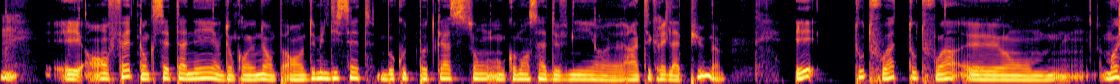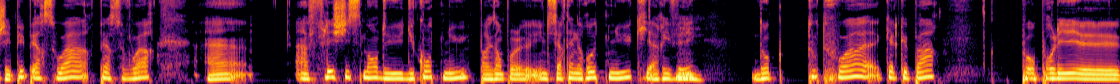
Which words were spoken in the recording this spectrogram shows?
Mm. Et en fait, donc cette année, donc en, non, en 2017, beaucoup de podcasts sont, ont commencé à devenir, euh, à intégrer de la pub. Et toutefois, toutefois, euh, on- moi j'ai pu percevoir, percevoir un, un fléchissement du, du contenu, par exemple une certaine retenue qui arrivait. Mm. Donc toutefois, quelque part, pour, pour les euh,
